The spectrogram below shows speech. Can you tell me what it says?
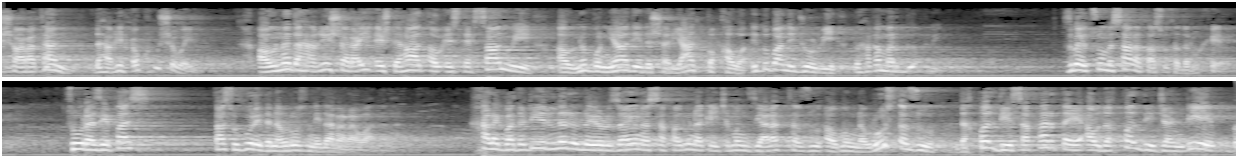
اشارتا د هغې حکم شوی او نه د هغې شرعي اجتهاد او استحسان وي او نه بنیاد د شریعت په قواعدو باندې جوړ وي نو هغه مردود وي زه به یو څو مثاله تاسو ته دروښیم څو ورځې پس تاسو ګورئ د نوروز میله را روانه ده خلک به د ډیر لرې لرو ځایونه سفرونه کوي چې موږ زیارت ته ځو او موږ نوروز ته ځو د خپل دې سفر ته او د خپل دې جنډې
